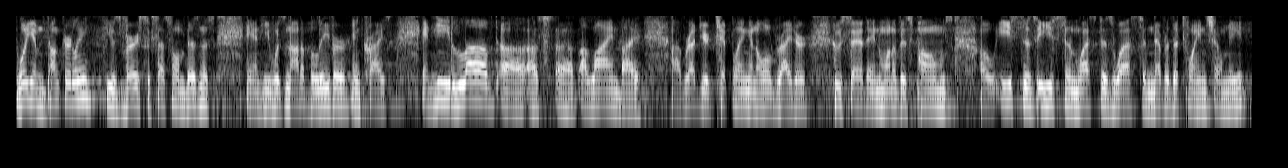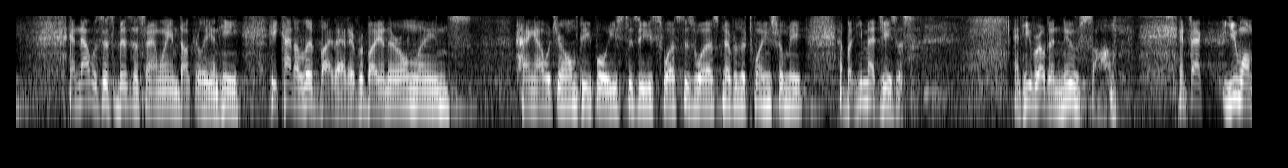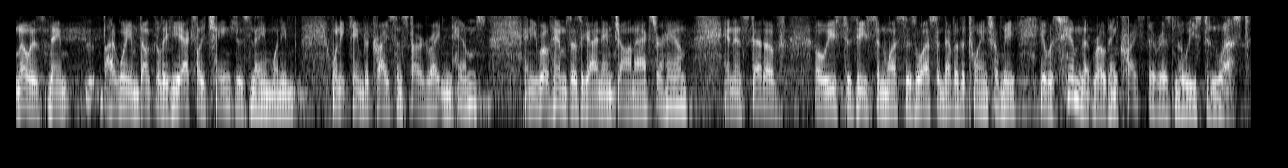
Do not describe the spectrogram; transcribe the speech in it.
William Dunkerley. He was very successful in business, and he was not a believer in Christ. And he loved uh, a, a, line by uh, Rudyard Kipling, an old writer, who said in one of his poems, Oh, east is east and west is west, and never the twain shall meet. And that was this businessman, William Dunkerley, and he, he kind of lived by that. Everybody in their own lanes hang out with your own people. East is east, west is west, never the twain shall meet. But he met Jesus. And he wrote a new song. In fact, you won't know his name by William Dunkerley. He actually changed his name when he, when he came to Christ and started writing hymns. And he wrote hymns as a guy named John Oxenham. And instead of, oh, east is east and west is west and never the twain shall meet, it was him that wrote, in Christ there is no east and west.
